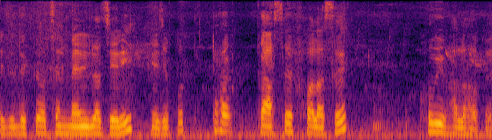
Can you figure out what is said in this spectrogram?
এই যে দেখতে পাচ্ছেন ম্যানিলা চেরি, এই যে প্রত্যেকটা গাছে ফল আছে, খুবই ভালো হবে।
